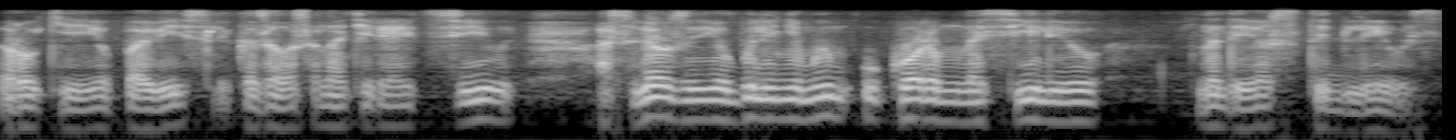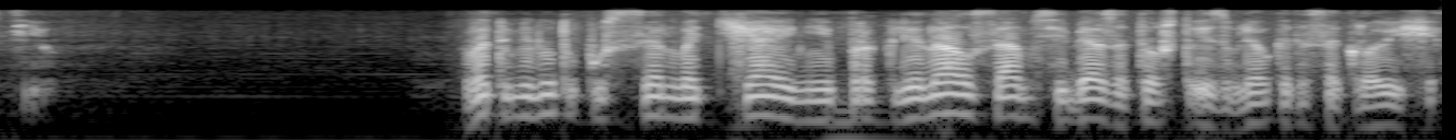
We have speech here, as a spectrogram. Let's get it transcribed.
руки ее повисли, казалось, она теряет силы, а слезы ее были немым укором насилию над ее стыдливостью. В эту минуту Пуссен в отчаянии проклинал сам себя за то, что извлек это сокровище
